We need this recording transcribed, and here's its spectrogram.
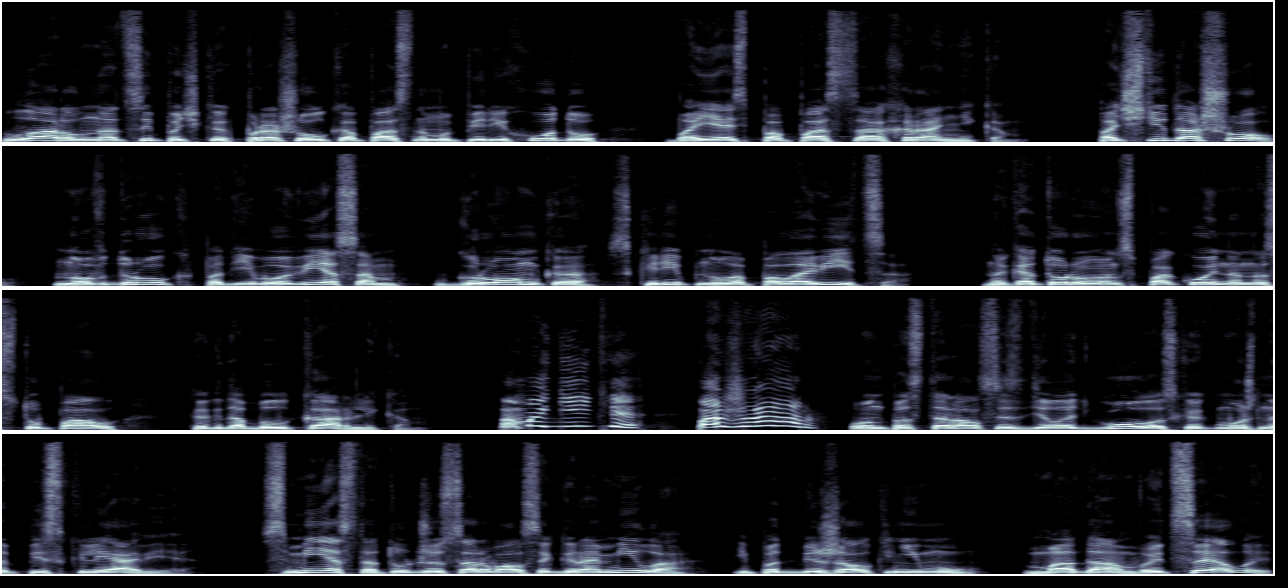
Ларл на цыпочках прошел к опасному переходу, боясь попасться охранникам. Почти дошел, но вдруг под его весом громко скрипнула половица, на которую он спокойно наступал, когда был карликом. «Помогите! Пожар!» Он постарался сделать голос как можно писклявее. С места тут же сорвался громила и подбежал к нему. «Мадам, вы целы?»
